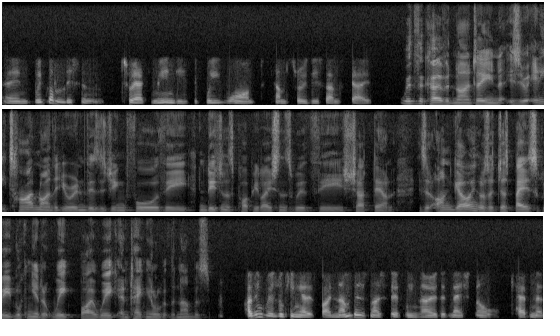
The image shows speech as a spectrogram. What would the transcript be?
And we've got to listen to our communities if we want to come through this unscathed. With the COVID 19, is there any timeline that you're envisaging for the Indigenous populations with the shutdown? Is it ongoing or is it just basically looking at it week by week and taking a look at the numbers? I think we're looking at it by numbers, and I certainly know that National Cabinet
